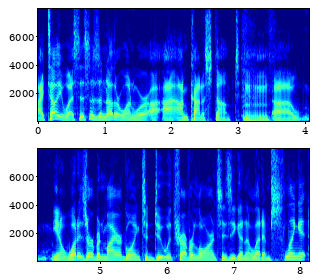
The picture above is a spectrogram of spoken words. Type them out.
I tell you, Wes, this is another one where I, am kind of stumped. Mm-hmm. Uh, you know, what is Urban Meyer going to do with Trevor Lawrence? Is he going to let him sling it?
